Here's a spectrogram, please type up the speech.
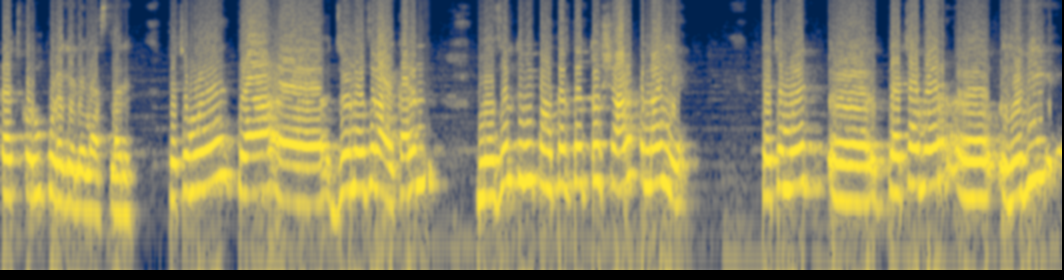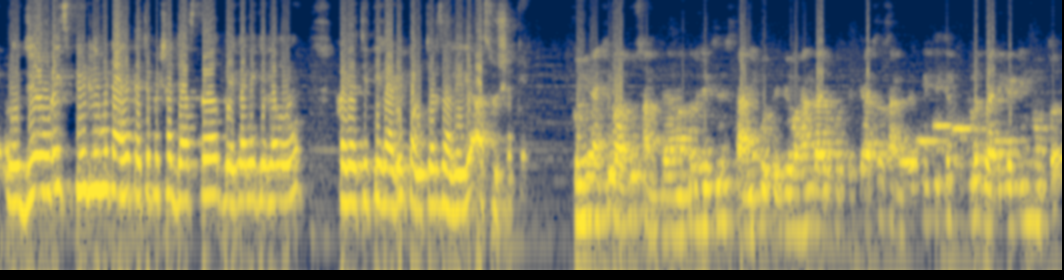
टच करून पुढे गेलेल्या असणार आहेत. त्याच्यामुळे त्या अ, जो नोझल आहे कारण नोझल तुम्ही पाहताल तर तो शार्प नाहीये. त्याच्यामुळे त्याच्यावर हेवी जेवढी स्पीड लिमिट आहे त्याच्यापेक्षा जास्त वेगाने गेल्यामुळे कदाचित ती गाडी पंक्चर झालेली असू शकेल. तुम्ही अशी बाजू सांगताय. मात्र जिथले स्थानिक होते जे वाहनधारक होते ते असं सांगतात की तिथे कुठलं बॅरिकेटिंग नव्हतं.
